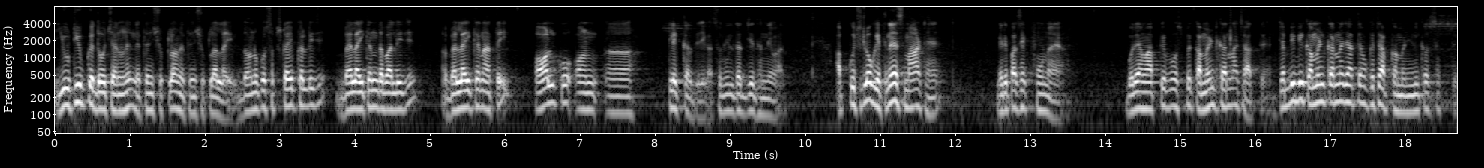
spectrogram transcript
YouTube के दो चैनल हैं नितिन शुक्ला और नितिन शुक्ला लाइव दोनों को सब्सक्राइब कर लीजिए बेल आइकन दबा लीजिए, और बेल आइकन आते ही ऑल को ऑन क्लिक कर दीजिएगा। सुनील दत्त जी, धन्यवाद। अब कुछ लोग इतने स्मार्ट हैं, मेरे पास एक फ़ोन आया। बोले, हम आपके उस पर कमेंट करना चाहते हैं। जब भी भी कमेंट करना चाहते हैं, वो कहते हैं, आप कमेंट नहीं कर सकते।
